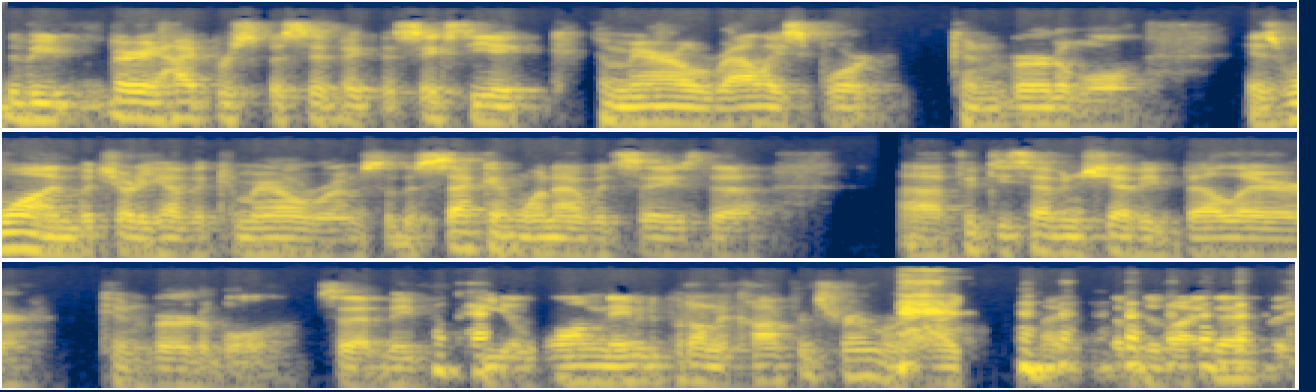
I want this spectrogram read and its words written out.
to be very hyper specific. The '68 Camaro Rally Sport convertible is one, but you already have the Camaro room. So the second one I would say is the uh, 57 Chevy Bel Air convertible. So that may okay. be a long name to put on a conference room or I subdivide that, but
